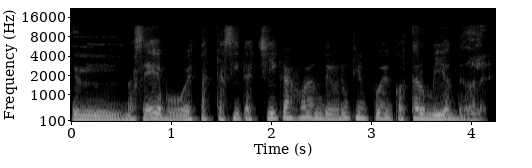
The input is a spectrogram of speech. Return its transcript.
el, no sé, estas casitas chicas Juan, de Brooklyn pueden costar un millón de dólares.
